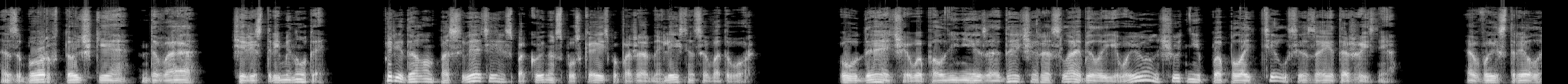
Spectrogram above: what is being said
«Сбор в точке 2 через три минуты», — передал он по связи, спокойно спускаясь по пожарной лестнице во двор. Удача выполнения задачи расслабила его, и он чуть не поплатился за это жизнью. Выстрел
